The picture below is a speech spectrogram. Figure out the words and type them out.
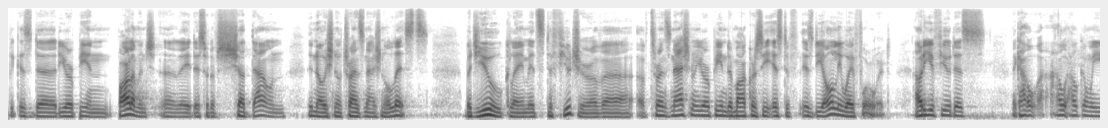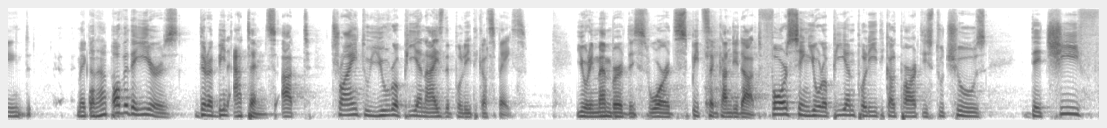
because the, the European Parliament uh, they, they sort of shut down the notion of transnational lists, but you claim it's the future of uh, of transnational European democracy is the is the only way forward. How do you view this? Like how how how can we make that happen? Over the years, there have been attempts at trying to Europeanize the political space. You remember this word Spitzenkandidat, forcing European political parties to choose the chief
